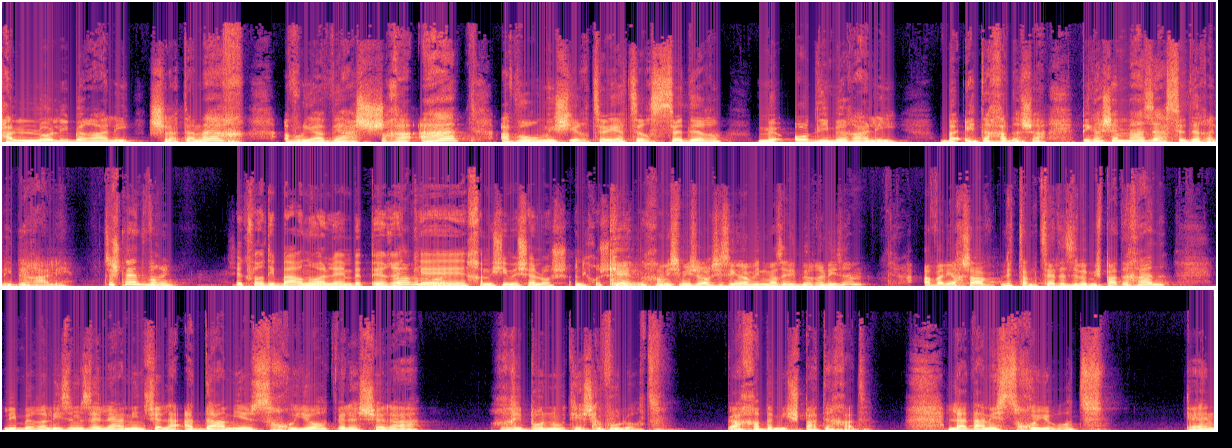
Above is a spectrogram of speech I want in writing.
הלא ליברלי של התנ"ך, אבל הוא יהווה השראה עבור מי שירצה לייצר סדר מאוד ליברלי בעת החדשה. בגלל שמה זה הסדר הליברלי? זה שני דברים. שכבר דיברנו עליהם בפרק דיברנו אה, עליהם. 53, אני חושבת. כן, נכון? 53 ניסינו להבין מה זה ליברליזם. אבל עכשיו, לתמצת את זה במשפט אחד, ליברליזם זה להאמין שלאדם יש זכויות ושלריבונות יש גבולות. ככה במשפט אחד. לאדם יש זכויות, כן?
